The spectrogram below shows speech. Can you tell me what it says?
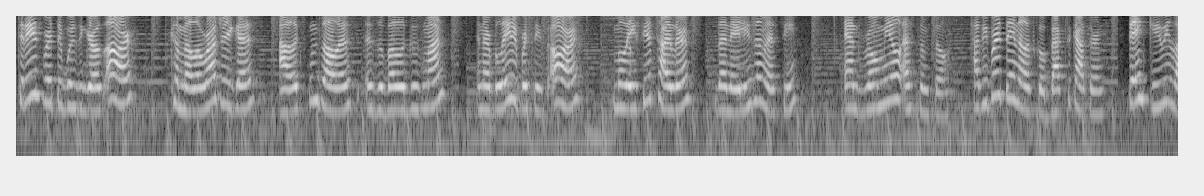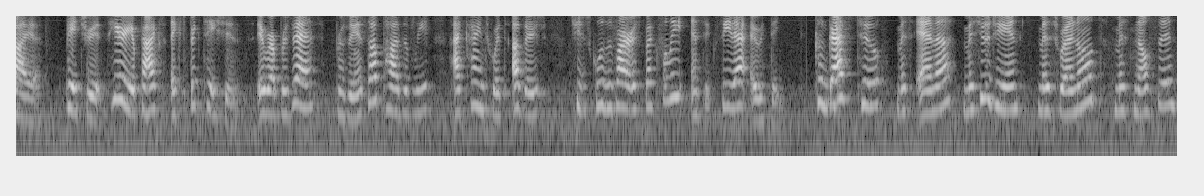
Today's birthday boys and girls are Camilo Rodriguez, Alex Gonzalez, Isabella Guzman, and our belated birthdays are Malaysia Tyler, Daneli Zamesti, and Romeo Estenfil. Happy birthday, now let's go back to Catherine. Thank you, Elia. Patriots, here are your pack's expectations. It represents present yourself positively, act kind towards others, treat the schools of fire respectfully, and succeed at everything. Congrats to Miss Anna, Miss Eugene, Miss Reynolds, Miss Nelson,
